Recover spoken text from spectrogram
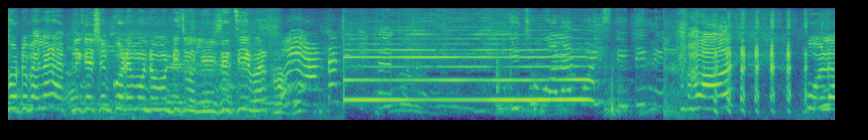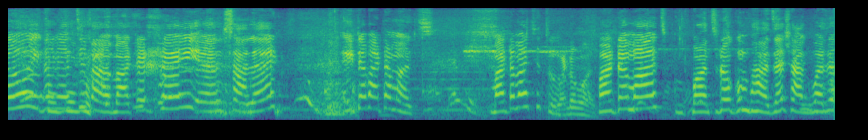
ছোটবেলার অ্যাপ্লিকেশন করে মোটামুটি চলে এসেছি এবার খাব। কিছু বলার পরিস্থিতি ভাত পোলাও এখানে হচ্ছে বাটার ফ্রাই সালাড। এইটা বাটা মাছ। বাটা মাছ তো? বাটা মাছ। পাঁচ রকম ভাজা শাক ভাজা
